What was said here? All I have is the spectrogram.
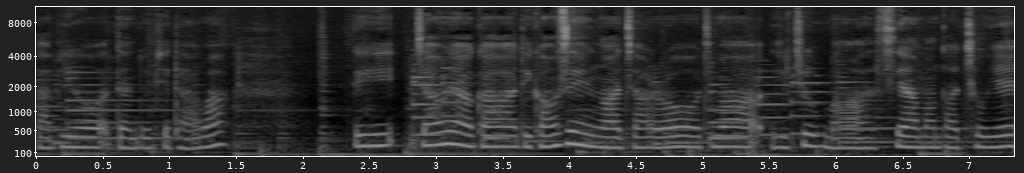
လာပြီးတော့အတန်သွင်းဖြစ်တာပါဒီအကြောင်းအရာကဒီခေါင်းစဉ်ကကြတော့ကျမ YouTube မှာဆရာမောင်သားချိုရဲ့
